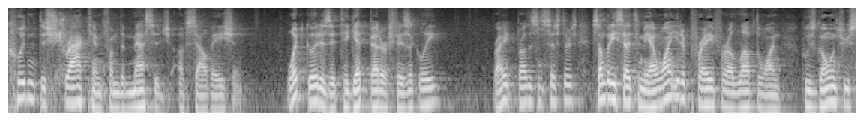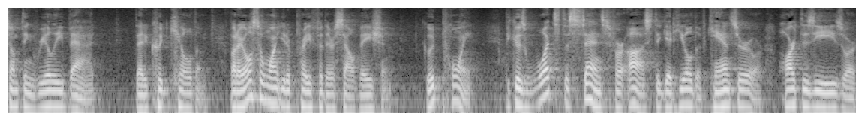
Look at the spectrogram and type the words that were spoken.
couldn't distract him from the message of salvation. What good is it to get better physically? Right, brothers and sisters? Somebody said to me, I want you to pray for a loved one who's going through something really bad, that it could kill them. But I also want you to pray for their salvation. Good point. Because what's the sense for us to get healed of cancer or heart disease or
